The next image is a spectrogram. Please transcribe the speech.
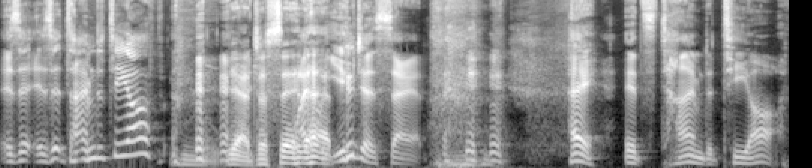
Is it is it time to tee off? Yeah, just say Why that. you just say it? hey, it's time to tee off.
